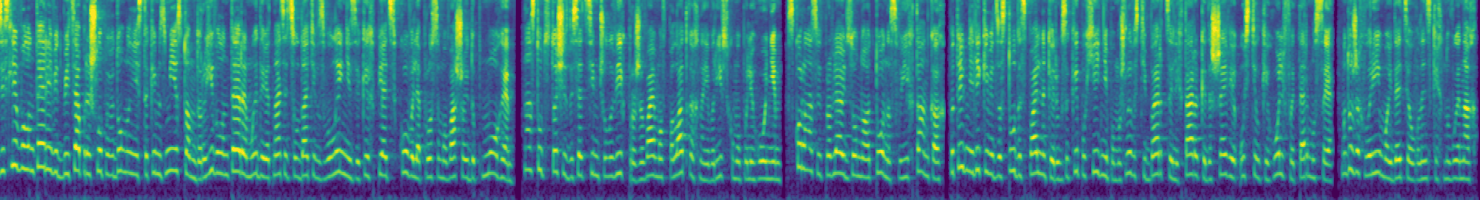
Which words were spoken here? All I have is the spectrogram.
Зі слів волонтерів, від бійця прийшло повідомлення з таким змістом: Дорогі волонтери, ми 19 солдатів з Волині, з яких 5 з Ковеля просимо вашої допомоги. Нас тут 167 чоловік. Проживаємо в палатках на Яворівському полігоні. Скоро нас відправляють в зону АТО на своїх танках. Потрібні ліки від застуди, спальники, рюкзаки похідні, по можливості берці, ліхтарики, дешеві, устілки, гольфи, термоси. Ми дуже хворіємо. Йдеться у волинських новинах.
